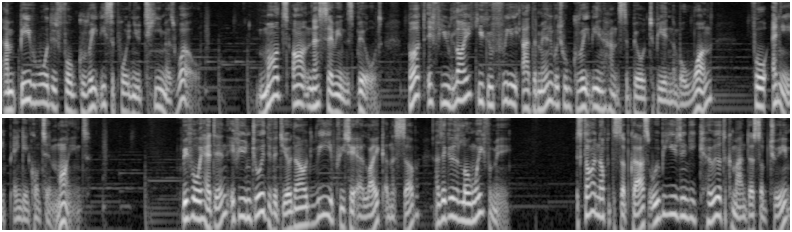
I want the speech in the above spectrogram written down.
and be rewarded for greatly supporting your team as well. Mods aren't necessary in this build, but if you like you can freely add them in which will greatly enhance the build to be a number 1 for any endgame content in mind. Before we head in, if you enjoyed the video then I would really appreciate a like and a sub as it goes a long way for me. Starting off with the subclass, we'll be using the Code of the Commander subtree,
